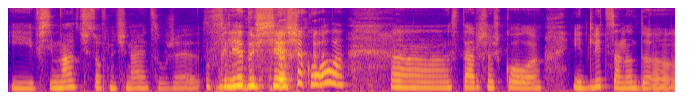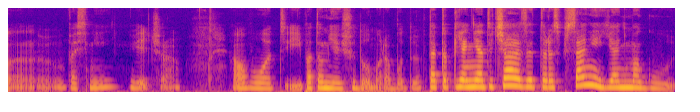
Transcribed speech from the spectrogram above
и в 17 часов начинается уже следующая школа, а, старшая школа, и длится она до 8 вечера. Вот, и потом я еще дома работаю. Так как я не отвечаю за это расписание, я не могу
